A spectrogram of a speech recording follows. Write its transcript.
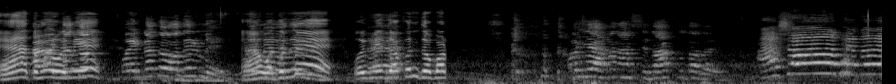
হ্যাঁ তোমার ওই মেয়ে। ওইটা তো ওদের মেয়ে। হ্যাঁ ওদের মেয়ে। ওই মেয়ে যখন জবর ওই যে এখন আসছে ডাক কোথা দেয়? আসো ভেতরে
